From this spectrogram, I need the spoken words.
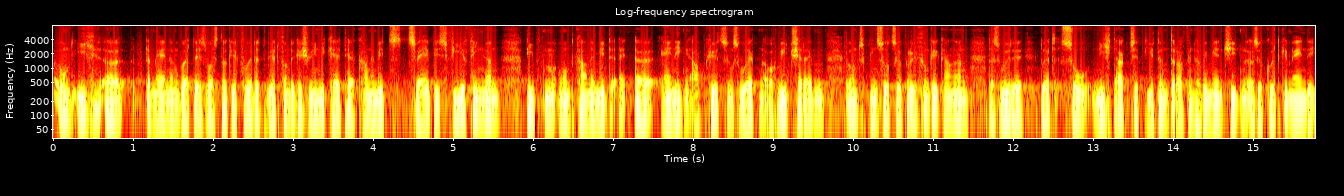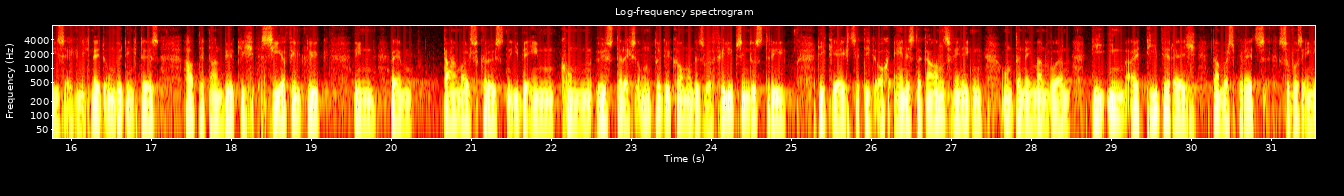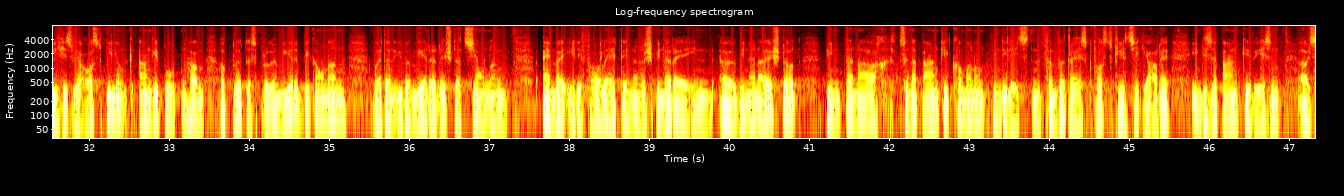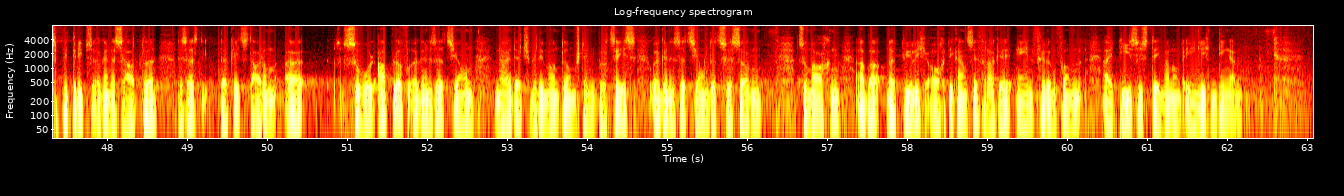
Und ich äh, der Meinung war, das, was da gefordert wird von der Geschwindigkeit her, kann ich mit zwei bis vier Fingern tippen und kann ich mit äh, einigen Abkürzungsworten auch mitschreiben und bin so zur Prüfung gegangen. Das wurde dort so nicht akzeptiert und daraufhin habe ich mir entschieden, also gut, Gemeinde ist eigentlich nicht unbedingt das, hatte dann wirklich sehr viel Glück, bin beim damals größten IBM-Kunden Österreichs untergekommen. Das war Philips Industrie, die gleichzeitig auch eines der ganz wenigen Unternehmen waren, die im IT-Bereich damals bereits so etwas Ähnliches wie Ausbildung angeboten haben. Habe dort als Programmierer begonnen, war dann über mehrere Stationen einmal EDV-Leiter in einer Spinnerei in äh, Wiener Neustadt, bin danach zu einer Bank gekommen und bin die letzten 35, fast 40 Jahre in dieser Bank gewesen als Betriebsorganisator. Das heißt, da geht es darum, äh, sowohl Ablauforganisation, Neudeutsch würde man unter Umständen Prozessorganisation dazu sagen, zu machen, aber natürlich auch die ganze Frage Einführung von IT-Systemen und ähnlichen Dingen.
